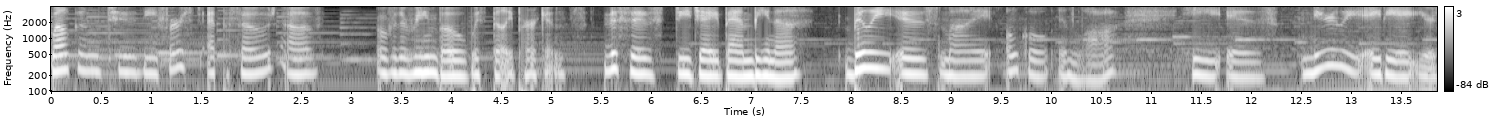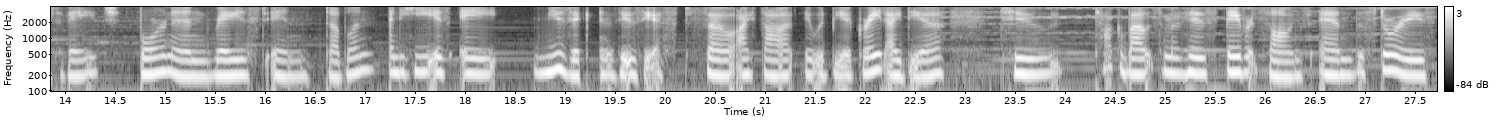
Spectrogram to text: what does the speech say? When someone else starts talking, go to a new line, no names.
Welcome to the first episode of Over the Rainbow with Billy Perkins. This is DJ Bambina. Billy is my uncle in law. He is nearly 88 years of age, born and raised in Dublin, and he is a music enthusiast. So I thought it would be a great idea to talk about some of his favorite songs and the stories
